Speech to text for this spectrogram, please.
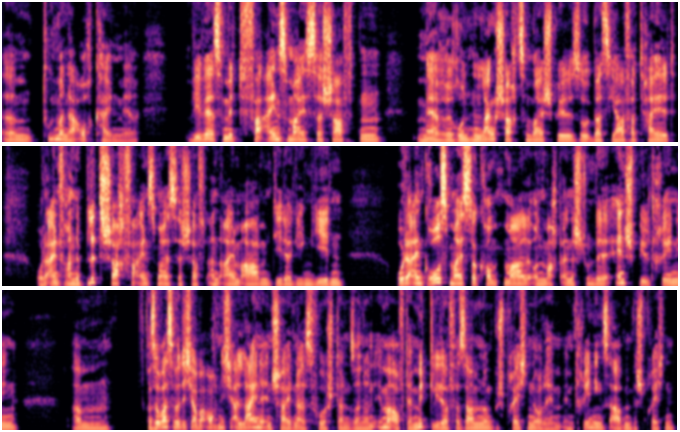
ähm, tut man da auch keinen mehr. Wie wäre es mit Vereinsmeisterschaften, mehrere Runden Langschach zum Beispiel, so übers Jahr verteilt, oder einfach eine Blitzschach-Vereinsmeisterschaft an einem Abend, jeder gegen jeden oder ein Großmeister kommt mal und macht eine Stunde Endspieltraining. Ähm, sowas würde ich aber auch nicht alleine entscheiden als Vorstand, sondern immer auf der Mitgliederversammlung besprechen oder im, im Trainingsabend besprechen.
